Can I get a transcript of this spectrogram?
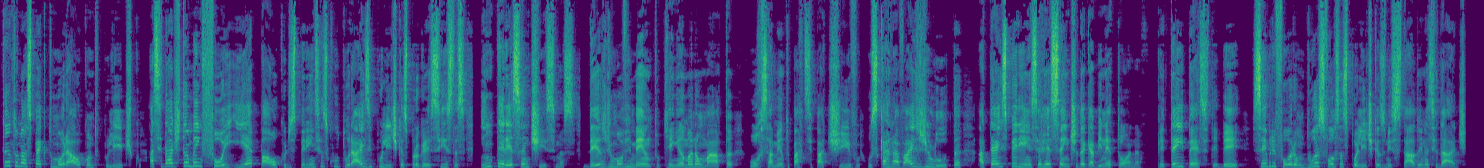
tanto no aspecto moral quanto político, a cidade também foi e é palco de experiências culturais e políticas progressistas interessantíssimas. Desde o movimento Quem Ama Não Mata, o orçamento participativo, os carnavais de luta, até a experiência recente da gabinetona. PT e PSDB sempre foram duas forças políticas no estado e na cidade,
